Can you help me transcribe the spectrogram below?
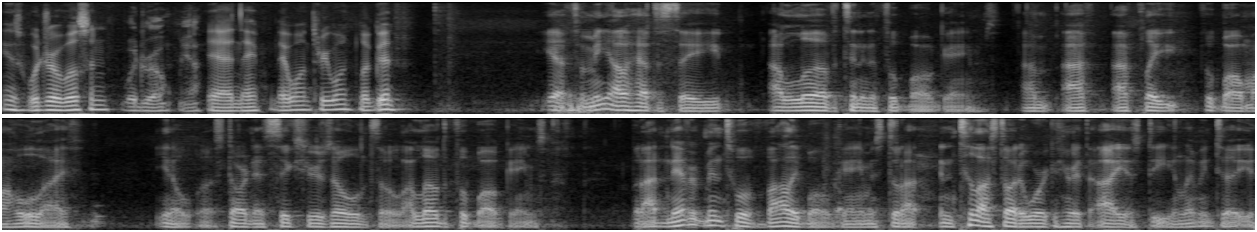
I think it was Woodrow Wilson. Woodrow. Yeah. Yeah, and they they won three one. Look good. Yeah, for me, I'll have to say I love attending the football games. I'm, I've I've played football my whole life, you know, uh, starting at six years old. So I love the football games, but I've never been to a volleyball game until I until I started working here at the ISD. And let me tell you,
